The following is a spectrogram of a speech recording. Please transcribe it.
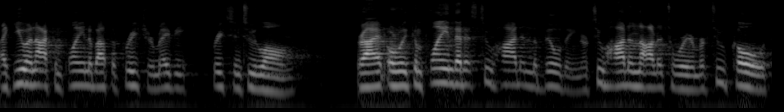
Like you and I complain about the preacher maybe preaching too long, right? Or we complain that it's too hot in the building or too hot in the auditorium or too cold.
